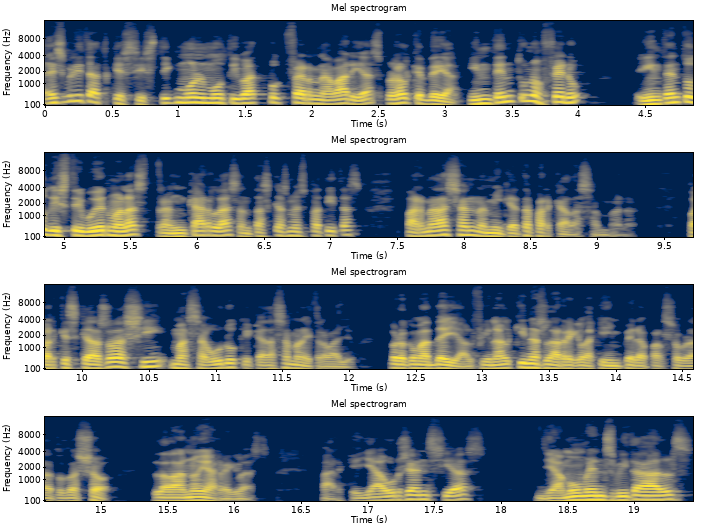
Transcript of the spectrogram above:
és veritat que si estic molt motivat puc fer-ne vàries, però és el que et deia, intento no fer-ho, intento distribuir-me-les, trencar-les en tasques més petites per anar deixant una miqueta per cada setmana. Perquè és que aleshores així m'asseguro que cada setmana hi treballo. Però com et deia, al final quina és la regla que impera per sobre de tot això? La de no hi ha regles. Perquè hi ha urgències, hi ha moments vitals,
